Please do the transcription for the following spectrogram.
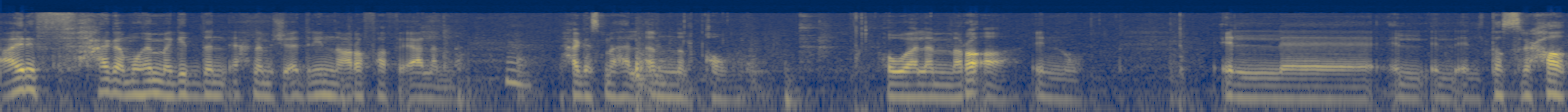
عارف حاجة مهمة جدا إحنا مش قادرين نعرفها في إعلامنا حاجة اسمها الأمن القومي هو لما رأى إنه ال- ال- ال- التصريحات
